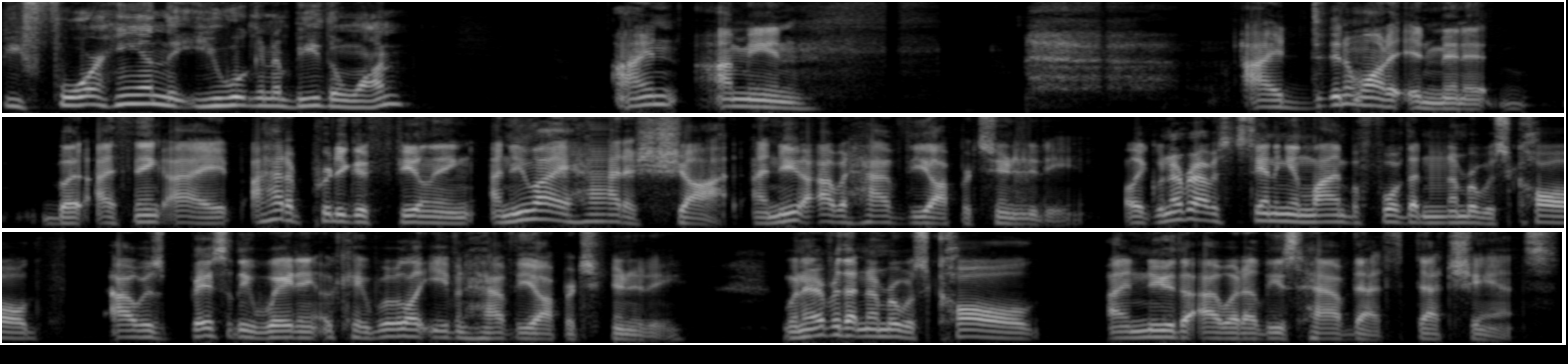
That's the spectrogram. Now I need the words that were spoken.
beforehand that you were going to be the one? I, I mean, I didn't want to admit it, but I think I, I had a pretty good feeling. I knew I had a shot. I knew I would have the opportunity. Like whenever I was standing in line before that number was called, I was basically waiting, okay, will I even have the opportunity? Whenever that number was called, I knew that I would at least have that that chance.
